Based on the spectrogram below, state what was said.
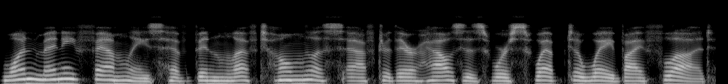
1. Many families have been left homeless after their houses were swept away by flood.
